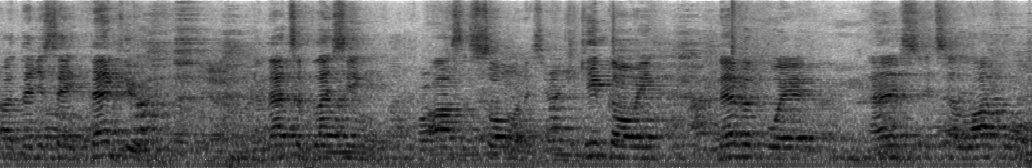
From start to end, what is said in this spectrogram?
Right, they just say thank you, and that's a blessing for us as winners. You know, to keep going, never quit, and it's, it's a lifelong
